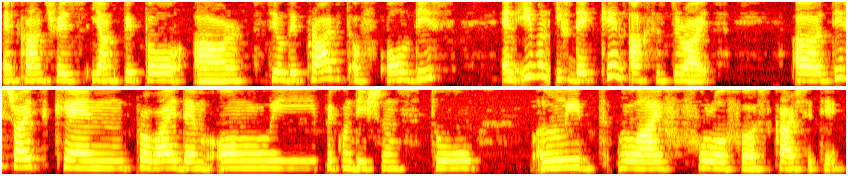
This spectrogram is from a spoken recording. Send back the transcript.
and countries, young people are still deprived of all this. And even if they can access the rights, uh, these rights can provide them only preconditions to lead a life full of uh, scarcity.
